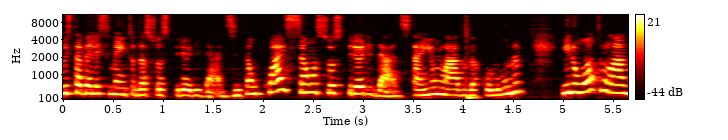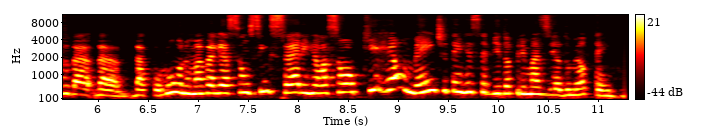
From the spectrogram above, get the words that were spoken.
o estabelecimento das suas prioridades. Então, quais são as suas prioridades? Está em um lado da coluna, e no outro lado da, da, da coluna, uma avaliação sincera em relação ao que realmente tem recebido a primazia do meu tempo.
